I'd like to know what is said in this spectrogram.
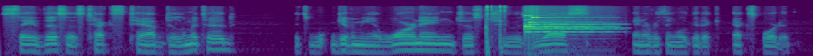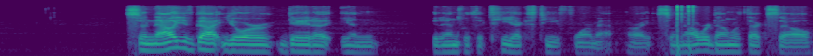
save this as text tab delimited. It's giving me a warning. Just choose yes and everything will get exported. So now you've got your data in, it ends with a TXT format. All right, so now we're done with Excel.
